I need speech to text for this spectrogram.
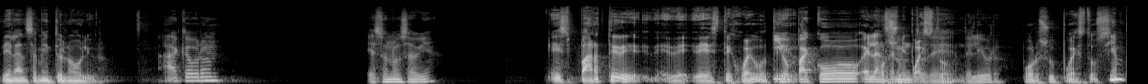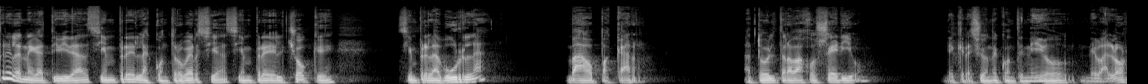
de lanzamiento del nuevo libro. Ah, cabrón. Eso no sabía. Es parte de, este juego. Y opacó el lanzamiento del libro. Por supuesto. Siempre la negatividad, siempre la controversia, siempre el choque, siempre la burla va a opacar a todo el trabajo serio de creación de contenido de valor.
